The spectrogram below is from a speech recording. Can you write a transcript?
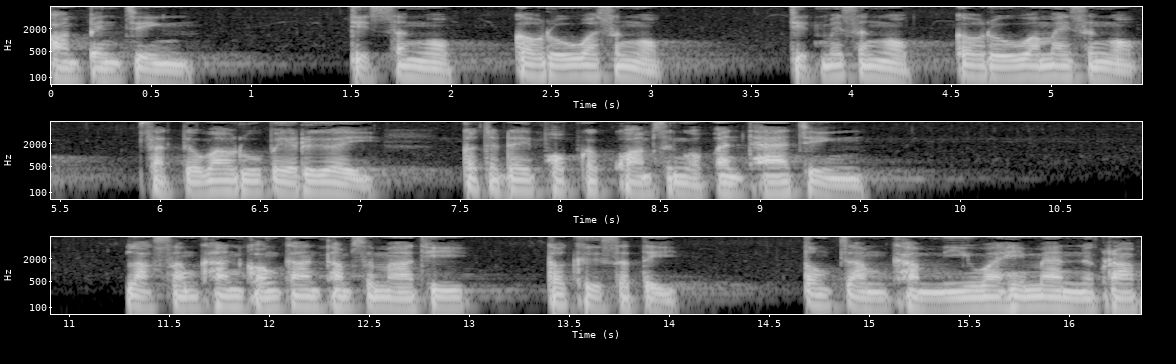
ความเป็นจริง จิตสงบก็รู้ว่าสงบ จิตไม่สงบก็รู้ว่าไม่สงบ สักแต่ว่ารู้ไปเรื่อย ก็จะได้พบกับความสงบอันแท้จริง หลักสำคัญของการทำสมาธิก็คือสติ ต้องจำคำนี้ไว้ให้แม่นนะครับ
